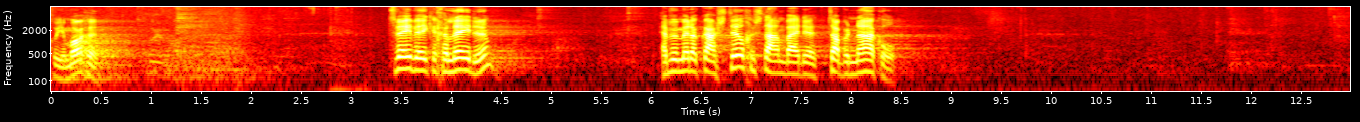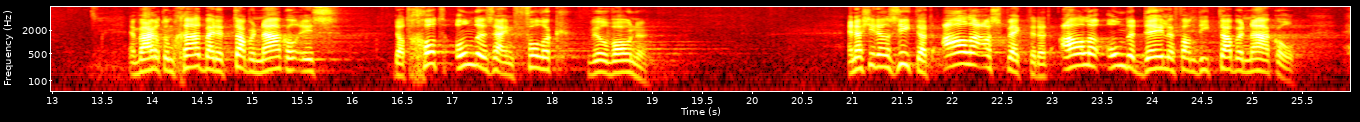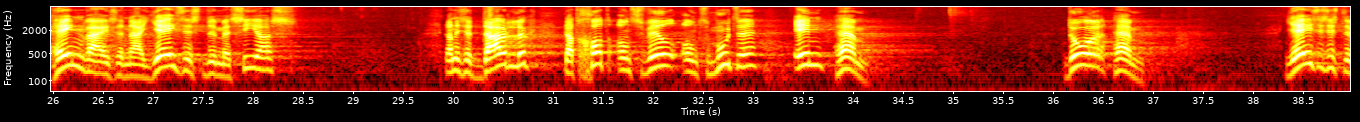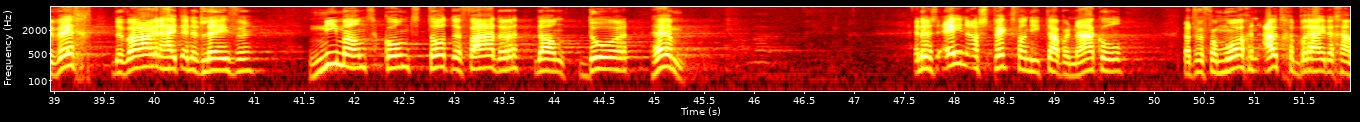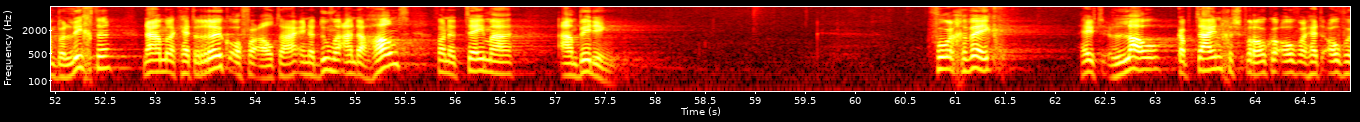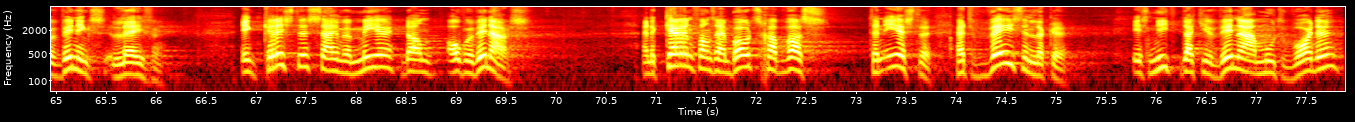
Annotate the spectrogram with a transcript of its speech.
Goedemorgen. Twee weken geleden hebben we met elkaar stilgestaan bij de tabernakel. En waar het om gaat bij de tabernakel is dat God onder zijn volk wil wonen. En als je dan ziet dat alle aspecten, dat alle onderdelen van die tabernakel heen wijzen naar Jezus de Messias, dan is het duidelijk dat God ons wil ontmoeten in Hem. Door Hem. Jezus is de weg, de waarheid en het leven. Niemand komt tot de Vader dan door Hem. En er is één aspect van die tabernakel dat we vanmorgen uitgebreider gaan belichten, namelijk het reukofferaltaar. En dat doen we aan de hand van het thema aanbidding. Vorige week heeft Lau, kaptein, gesproken over het overwinningsleven. In Christus zijn we meer dan overwinnaars. En de kern van zijn boodschap was, ten eerste, het wezenlijke is niet dat je winnaar moet worden,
